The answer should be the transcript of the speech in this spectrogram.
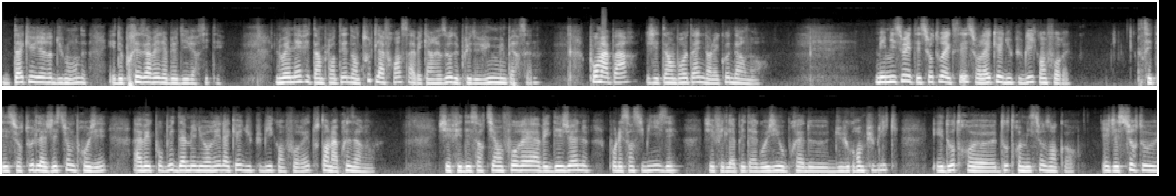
d'accueillir du monde et de préserver la biodiversité. L'ONF est implanté dans toute la France avec un réseau de plus de 8000 personnes. Pour ma part, j'étais en Bretagne dans les Côtes d'Armor. Mes missions étaient surtout axées sur l'accueil du public en forêt. C'était surtout de la gestion de projet avec pour but d'améliorer l'accueil du public en forêt tout en la préservant. J'ai fait des sorties en forêt avec des jeunes pour les sensibiliser. J'ai fait de la pédagogie auprès de, du grand public et d'autres euh, d'autres missions encore. Et j'ai surtout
